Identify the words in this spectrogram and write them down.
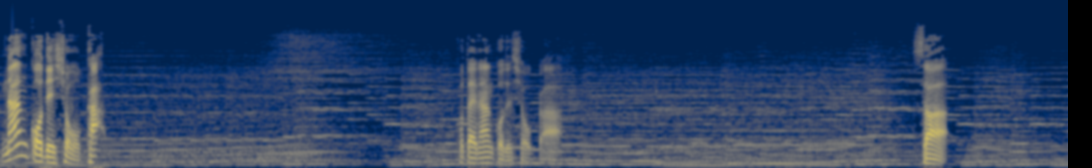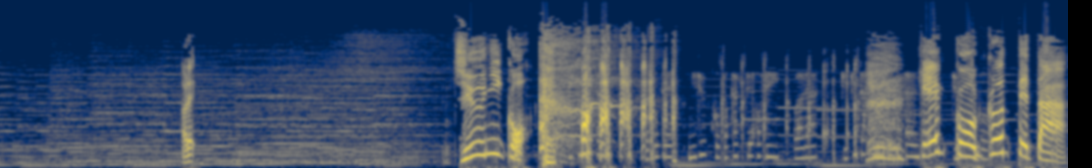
何個でしょうか？答え何個でしょうか？さあ。あれ ?12 個。ここで20個とかってほしい。わら。キキさん。結構食ってた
